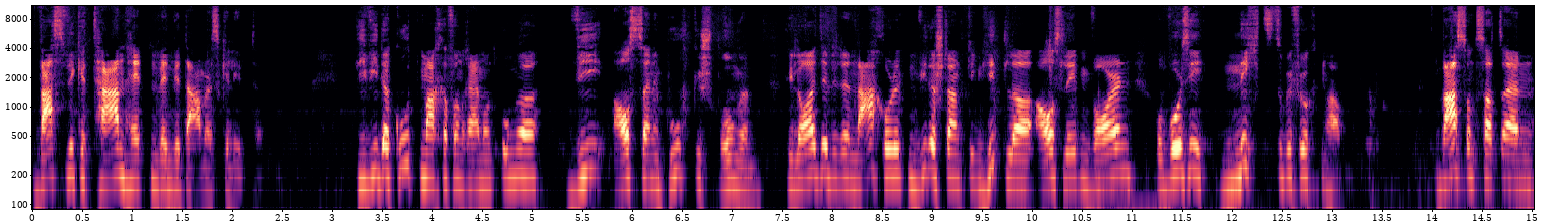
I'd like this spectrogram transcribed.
was wir getan hätten, wenn wir damals gelebt hätten. Die Wiedergutmacher von Raimund Unger wie aus seinem Buch gesprungen. Die Leute, die den nachholenden Widerstand gegen Hitler ausleben wollen, obwohl sie nichts zu befürchten haben. Was, und das hat ein,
